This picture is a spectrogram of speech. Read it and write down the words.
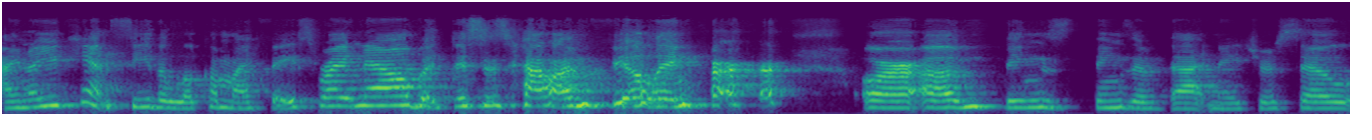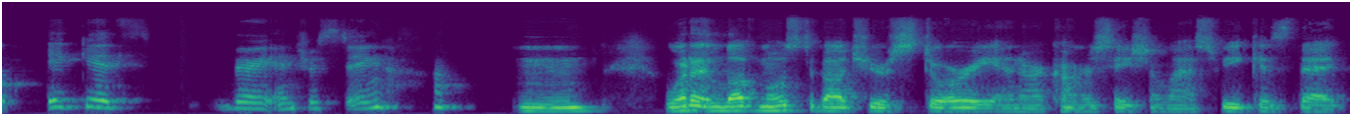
I know you can't see the look on my face right now, but this is how I'm feeling, or, um, things things of that nature. So it gets very interesting. Mm-hmm. What I love most about your story and our conversation last week is that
